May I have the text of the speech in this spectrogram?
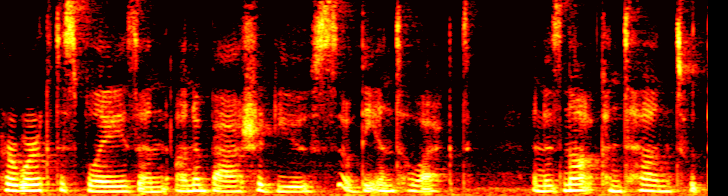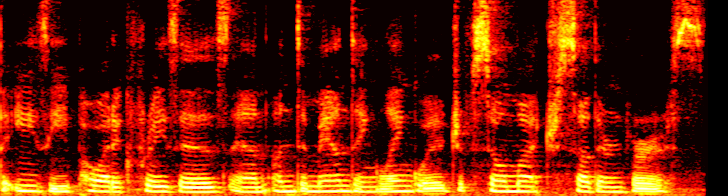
Her work displays an unabashed use of the intellect and is not content with the easy poetic phrases and undemanding language of so much Southern verse.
